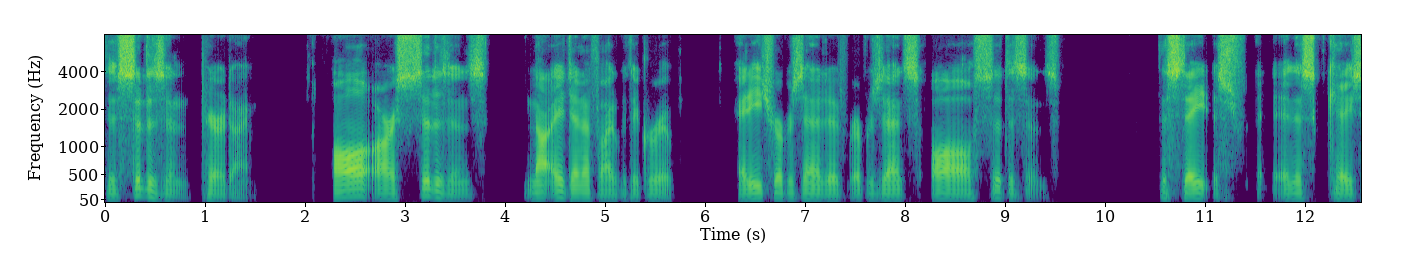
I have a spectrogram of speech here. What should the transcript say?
the citizen paradigm. All are citizens not identified with a group, and each representative represents all citizens. The state is, in this case,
